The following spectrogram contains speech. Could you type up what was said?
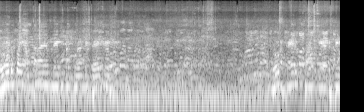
రోడ్డుపై అంతరాయం లేకుండా చూడండి దయచేసి. రోడ్ సైడ్ పార్క్ చేయండి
